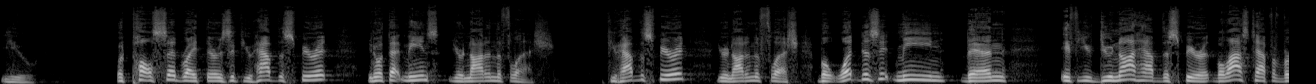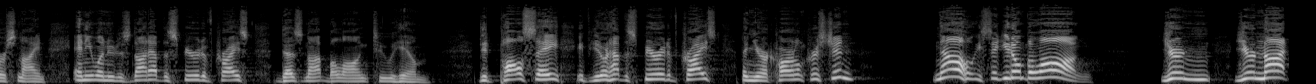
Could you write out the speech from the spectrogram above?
you. What Paul said right there is if you have the Spirit, you know what that means? You're not in the flesh. If you have the Spirit, you're not in the flesh. But what does it mean then if you do not have the Spirit? The last half of verse 9 anyone who does not have the Spirit of Christ does not belong to him. Did Paul say if you don't have the Spirit of Christ, then you're a carnal Christian? No, he said you don't belong. You're, you're not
